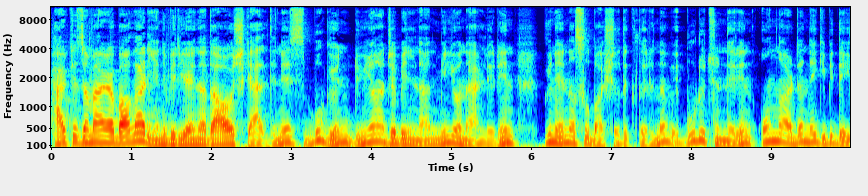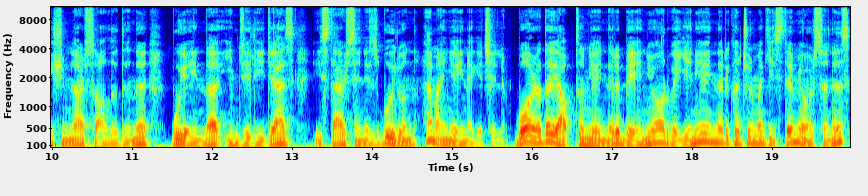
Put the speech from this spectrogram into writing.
Herkese merhabalar. Yeni bir yayına daha hoş geldiniz. Bugün dünyaca bilinen milyonerlerin güne nasıl başladıklarını ve bu rutinlerin onlarda ne gibi değişimler sağladığını bu yayında inceleyeceğiz. İsterseniz buyurun hemen yayına geçelim. Bu arada yaptığım yayınları beğeniyor ve yeni yayınları kaçırmak istemiyorsanız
